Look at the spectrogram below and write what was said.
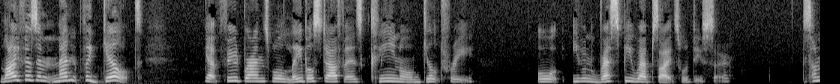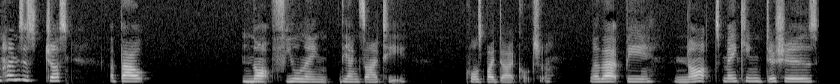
Life isn't meant for guilt. Yet food brands will label stuff as clean or guilt free, or even recipe websites will do so. Sometimes it's just about not fueling the anxiety caused by diet culture. Whether that be not making dishes,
